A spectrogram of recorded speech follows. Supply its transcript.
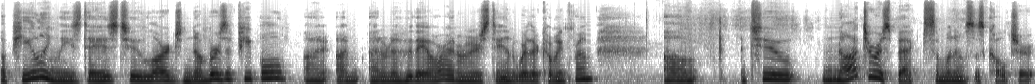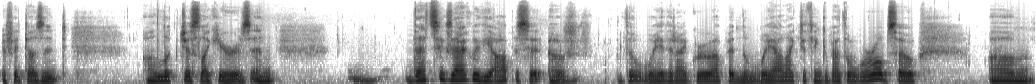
appealing these days to large numbers of people. I I'm, I don't know who they are. I don't understand where they're coming from. Um, to not to respect someone else's culture if it doesn't uh, look just like yours, and that's exactly the opposite of the way that I grew up and the way I like to think about the world. So, um,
